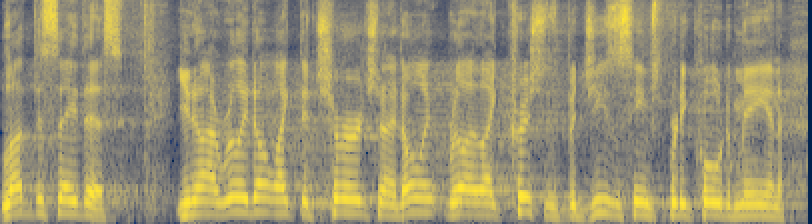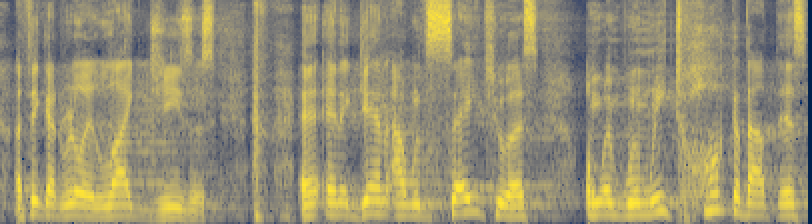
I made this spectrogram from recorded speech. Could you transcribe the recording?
love to say this. You know, I really don't like the church and I don't really like Christians, but Jesus seems pretty cool to me and I think I'd really like Jesus. And, and again, I would say to us, when, when we talk about this,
